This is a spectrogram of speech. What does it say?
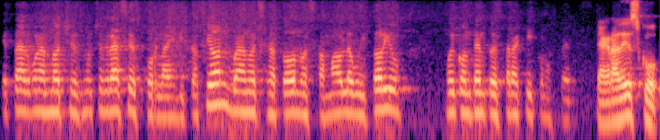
¿Qué tal? Buenas noches. Muchas gracias por la invitación. Buenas noches a todo nuestro amable auditorio muy contento de estar aquí con ustedes. Te agradezco.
